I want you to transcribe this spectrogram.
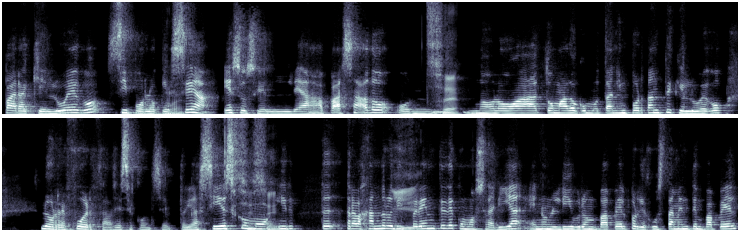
para que luego, si por lo que sea eso se le ha pasado o Sí. no lo ha tomado como tan importante, que luego lo refuerzas ese concepto. Y así es como sí. ir trabajando lo Y- diferente de cómo se haría en un libro en papel, porque justamente en papel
